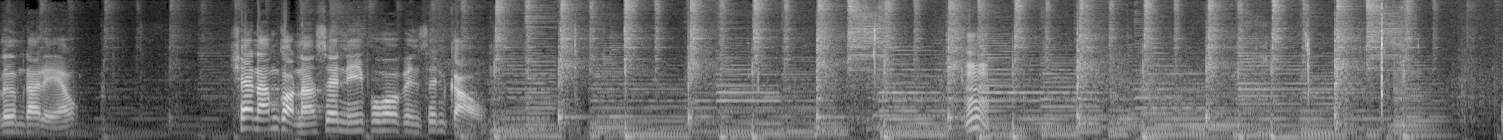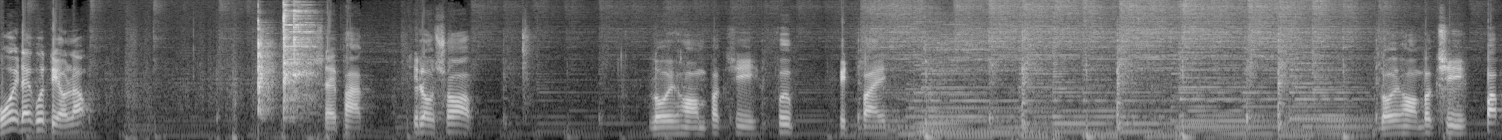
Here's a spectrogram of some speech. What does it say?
เริ่มได้แล้ว แช่น้ำก่อนนะเส้นนี้เพราะว่าเป็นเส้นเก่าอืมโอ้ยได้ก๋วยเตี๋ยวแล้ว ใส่ผักที่เราชอบโรยหอมผักชีฟึบปิดไฟโรยหอมผักชีปั๊บ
